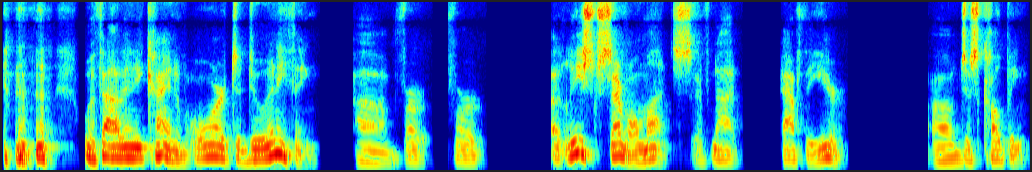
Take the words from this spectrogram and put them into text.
without any kind of oar to do anything uh, for for at least several months, if not half the year, of just coping.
